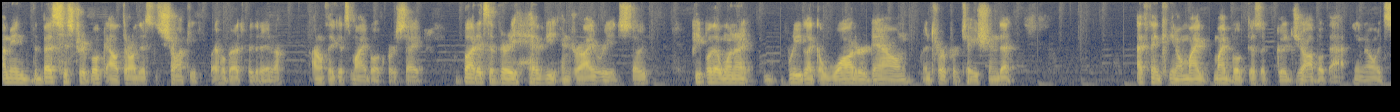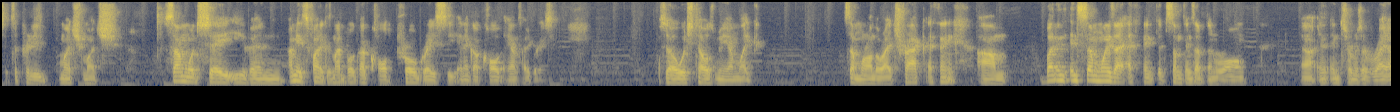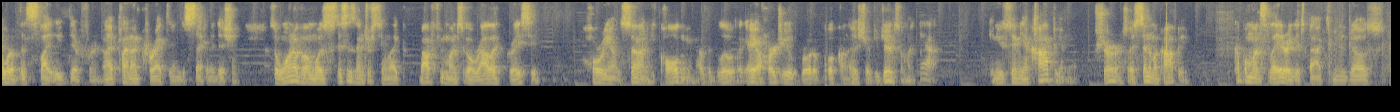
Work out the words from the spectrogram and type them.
I mean, the best history book out there on this is Choque by Roberto Pedreira. I don't think it's my book per se, but it's a very heavy and dry read. So people that want to read like a watered down interpretation that I think you know my my book does a good job of that. You know, it's it's a pretty much much. Some would say even. I mean, it's funny because my book got called Pro Gracie and it got called Anti Gracie. So, which tells me I'm like somewhere on the right track. I think. Um, but in, in some ways, I, I think that some things I've done wrong. uh, in, in, terms of right. I would have done slightly different. And I plan on correcting in the second edition. So one of them was this is interesting. Like about a few months ago, Ralek Gracie, Rorion's son, he called me out of the blue, like, "Hey, I heard you wrote a book on the history of jiu-jitsu." I'm like, "Yeah, can you send me a copy?" I'm like, "Sure." So I sent him a copy. A couple months later, he gets back to me and he goes,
